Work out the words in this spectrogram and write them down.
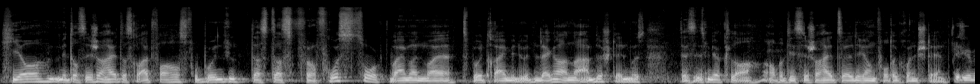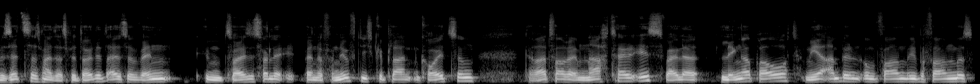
hier mit der Sicherheit des Radfahrers verbunden, dass das für Frust sorgt, weil man mal zwei, drei Minuten länger an der Ampel stehen muss. Das ist mir klar. Aber die Sicherheit sollte hier im Vordergrund stehen. Ich übersetze das mal. Das bedeutet also, wenn im Zweifelsfalle bei einer vernünftig geplanten Kreuzung der Radfahrer im Nachteil ist, weil er länger braucht, mehr Ampeln umfahren, überfahren muss,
